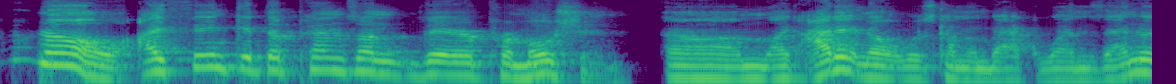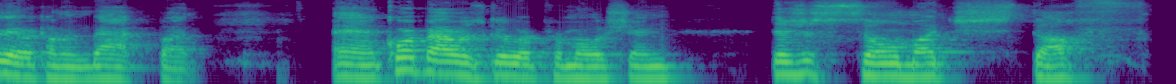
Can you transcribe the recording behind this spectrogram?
I don't know. I think it depends on their promotion. Um, like I didn't know it was coming back Wednesday. I knew they were coming back, but and Court Bauer was good with promotion. There's just so much stuff,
